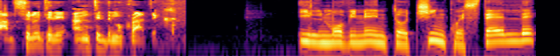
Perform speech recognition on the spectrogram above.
absolutely antidemocratic. Il Movimento 5 Stelle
